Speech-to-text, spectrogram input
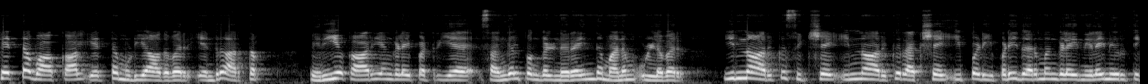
கெட்ட வாக்கால் எட்ட முடியாதவர் என்று அர்த்தம். பெரிய காரியங்களை பற்றிய சங்கல்பங்கள் நிறைந்த மனம் உள்ளவர். இன்னாருக்கு சிக்ஷை இன்னாருக்கு ரக்ஷை இப்படி இப்படி தர்மங்களை நிலைநிறுத்தி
